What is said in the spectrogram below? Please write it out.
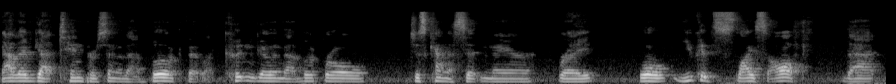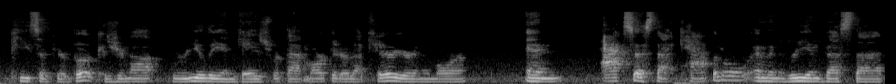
Now they've got 10% of that book that like couldn't go in that book roll just kind of sitting there right? Well you could slice off that piece of your book because you're not really engaged with that market or that carrier anymore and access that capital and then reinvest that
